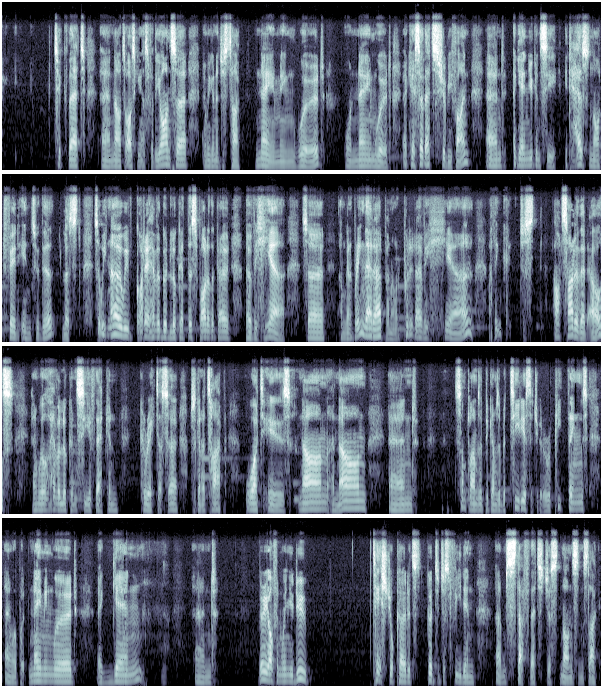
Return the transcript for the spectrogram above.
tick that and now it's asking us for the answer and we're going to just type naming word or name word. Okay, so that should be fine. And again, you can see it has not fed into the list. So we know we've got to have a good look at this part of the code over here. So I'm going to bring that up and I'm going to put it over here. I think just outside of that else, and we'll have a look and see if that can correct us. So I'm just going to type what is noun, a noun, and sometimes it becomes a bit tedious that you've got to repeat things and we'll put naming word again and very often when you do test your code it's good to just feed in um, stuff that's just nonsense like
